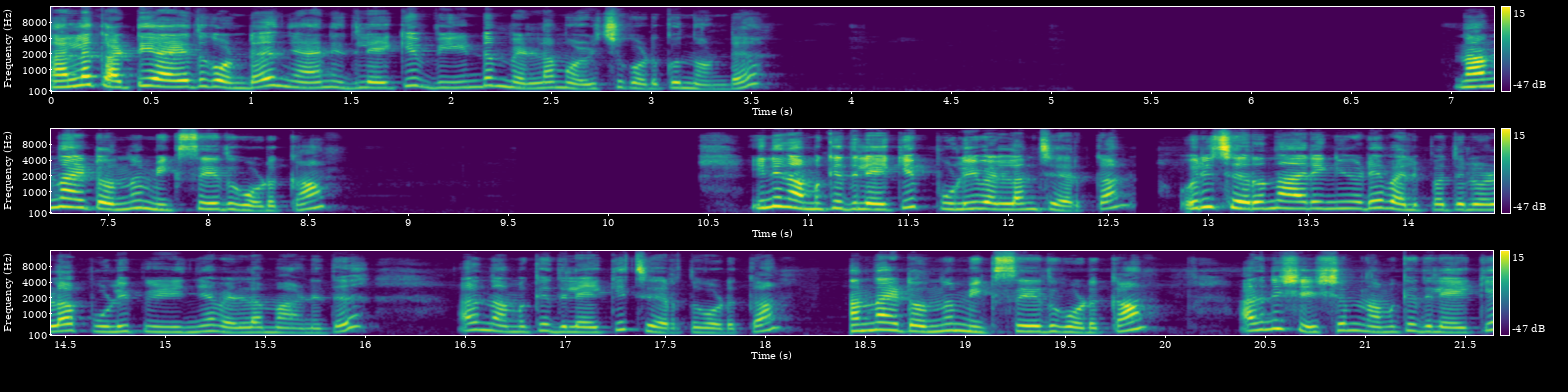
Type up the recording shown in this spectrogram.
നല്ല കട്ടിയായതുകൊണ്ട് ഞാൻ ഇതിലേക്ക് വീണ്ടും വെള്ളം ഒഴിച്ചു കൊടുക്കുന്നുണ്ട്. നന്നായിട്ടൊന്ന് മിക്സ് ചെയ്ത് കൊടുക്കാം. ഇനി നമുക്കിതിലേക്ക് പുളിവെള്ളം ചേർക്കാം. ഒരു ചെറുനാരങ്ങയുടെ വലിപ്പത്തിലുള്ള പുളി പിഴിഞ്ഞ വെള്ളമാണിത്. അത് നമുക്കിതിലേക്ക് ചേർത്ത് കൊടുക്കാം. നന്നായിട്ടൊന്ന് മിക്സ് ചെയ്ത് കൊടുക്കാം. അതിനുശേഷം നമുക്കിതിലേക്ക്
